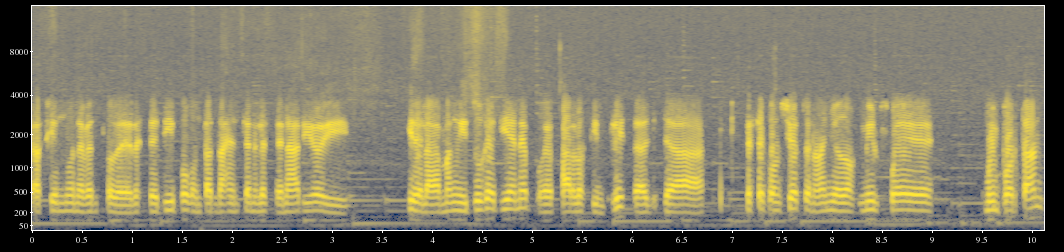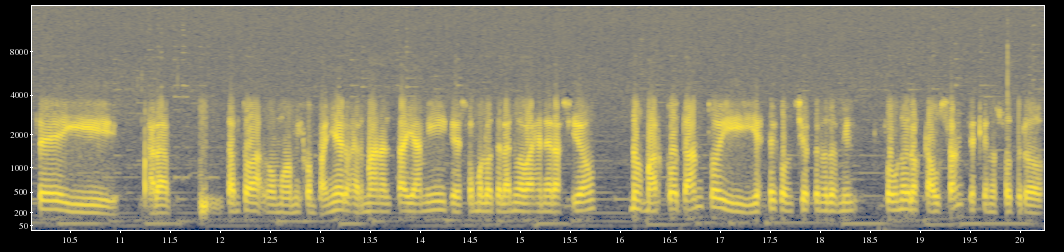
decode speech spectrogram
haciendo un evento de, este tipo con tanta gente en el escenario y, y, de la magnitud que tiene pues para los timplistas. Ya ese concierto en el año 2000 fue muy importante y para tanto como a mis compañeros, hermana Alta y a mí, que somos los de la nueva generación, nos marcó tanto y este concierto en el 2000 fue uno de los causantes que nosotros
